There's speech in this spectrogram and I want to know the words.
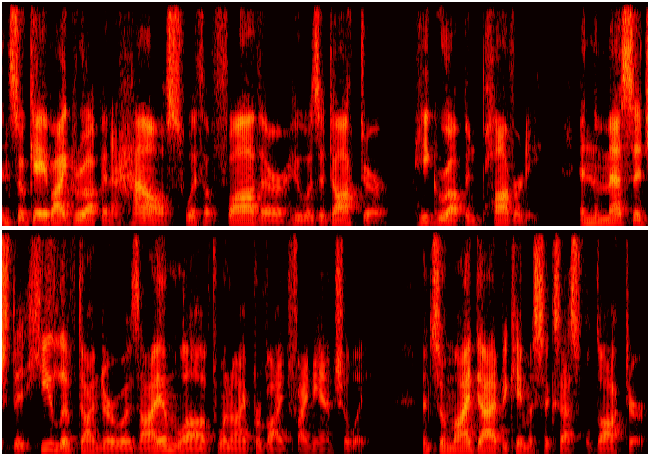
And so, Gabe, I grew up in a house with a father who was a doctor. He grew up in poverty. And the message that he lived under was I am loved when I provide financially. And so my dad became a successful doctor.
